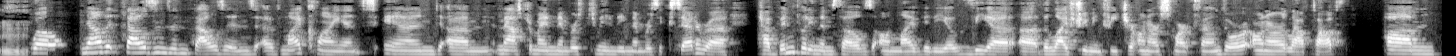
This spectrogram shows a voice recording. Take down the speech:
Mm, Well, now that thousands and thousands of my clients and um, mastermind members, community members, etc., have been putting themselves on live video via uh, the live streaming feature on our smartphones or on our laptops, um,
